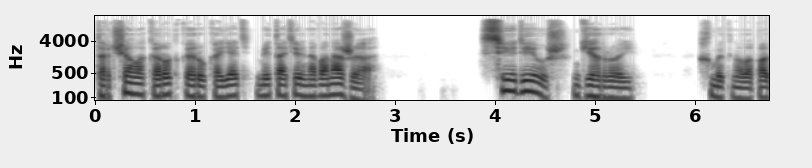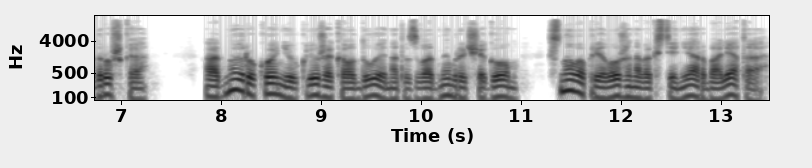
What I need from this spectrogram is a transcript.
торчала короткая рукоять метательного ножа. «Сиди уж, герой!» — хмыкнула подружка, одной рукой неуклюже колдуя над взводным рычагом снова приложенного к стене арбалета.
